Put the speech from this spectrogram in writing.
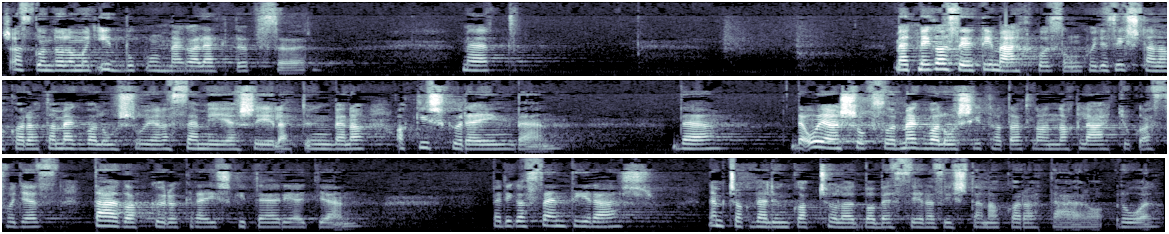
És azt gondolom, hogy itt bukunk meg a legtöbbször. Mert, mert még azért imádkozunk, hogy az Isten akarata megvalósuljon a személyes életünkben, a, a kisköreinkben. De, de olyan sokszor megvalósíthatatlannak látjuk azt, hogy ez tágabb körökre is kiterjedjen. Pedig a Szentírás nem csak velünk kapcsolatban beszél az Isten akaratáról,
